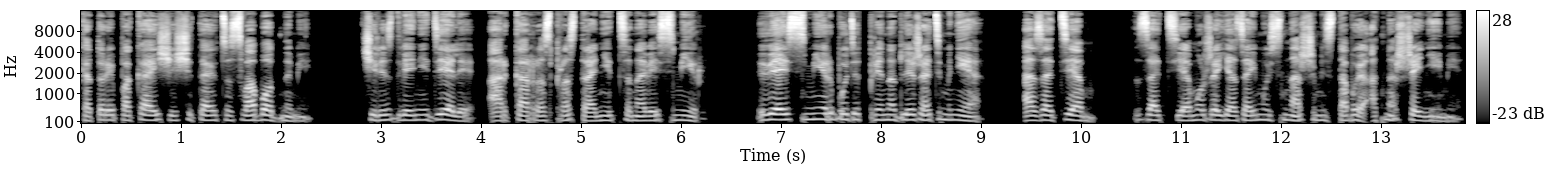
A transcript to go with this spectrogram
которые пока еще считаются свободными. Через две недели Аркар распространится на весь мир. Весь мир будет принадлежать мне. А затем, затем уже я займусь нашими с тобой отношениями.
